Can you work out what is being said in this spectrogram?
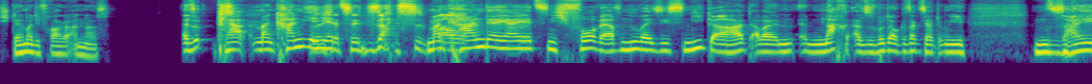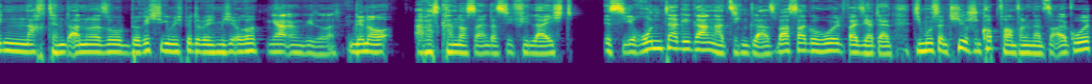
Stell mal die Frage anders. Also klar, man kann ihr jetzt, jetzt den Satz man bauen? kann der ja jetzt nicht vorwerfen, nur weil sie Sneaker hat, aber im, im Nacht, also es wird auch gesagt, sie hat irgendwie ein Seiden-Nachthemd an oder so. Berichtige mich bitte, wenn ich mich irre. Ja, irgendwie sowas. Genau. Aber es kann doch sein, dass sie vielleicht ist sie runtergegangen, hat sich ein Glas Wasser geholt, weil sie hat ja, die muss einen tierischen Kopf haben von dem ganzen Alkohol,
